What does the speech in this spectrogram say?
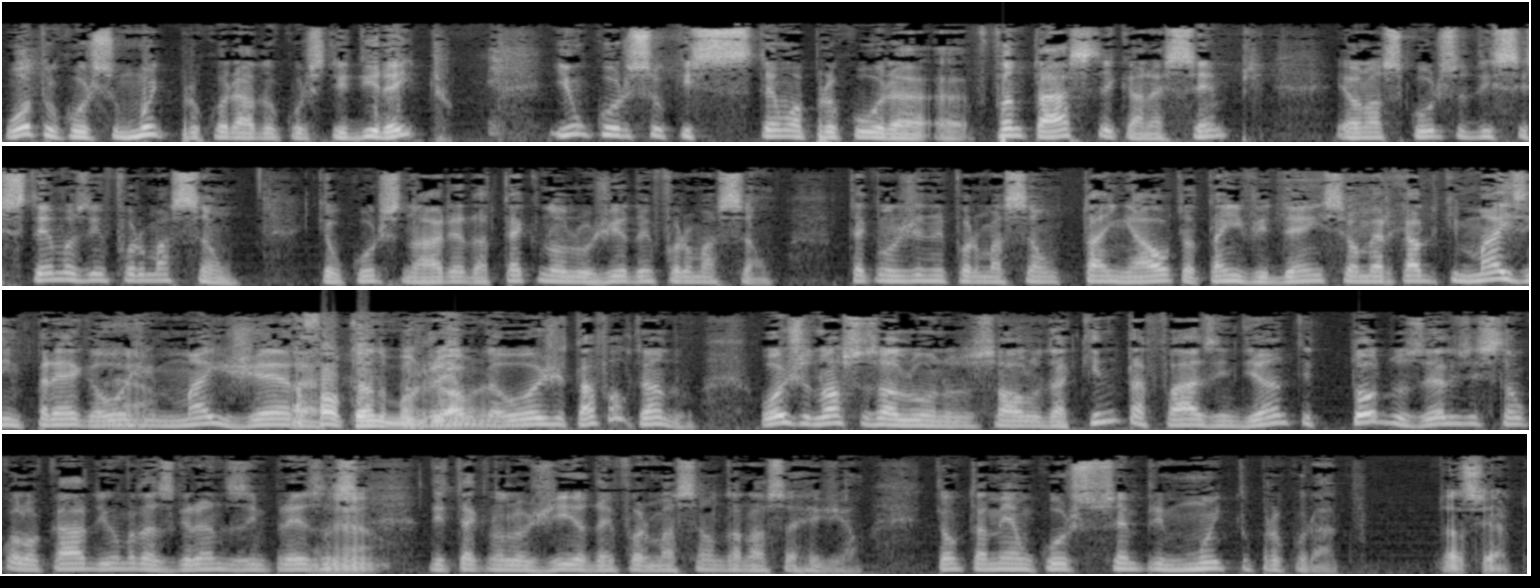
Um outro curso muito procurado é o curso de Direito, e um curso que tem uma procura uh, fantástica, né, sempre, é o nosso curso de Sistemas de Informação, que é o curso na área da tecnologia da informação tecnologia da informação está em alta, está em evidência, é o mercado que mais emprega hoje, é. mais gera tá faltando mão renda né? hoje, está faltando. Hoje os nossos alunos, Saulo, da quinta fase em diante, todos eles estão colocados em uma das grandes empresas é. de tecnologia da informação da nossa região. Então também é um curso sempre muito procurado. Tá certo.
